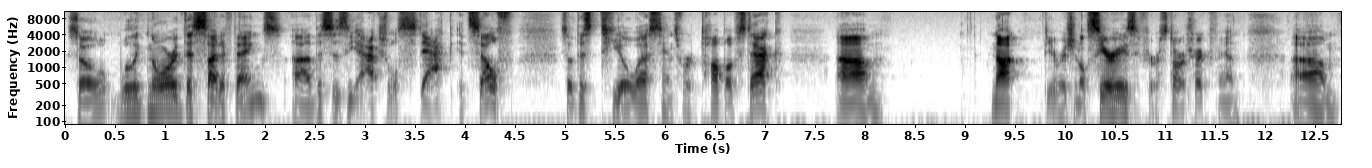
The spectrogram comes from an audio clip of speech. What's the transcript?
So we'll ignore this side of things. Uh, this is the actual stack itself. So this TOS stands for top of stack, um, not the original series if you're a Star Trek fan. Um,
